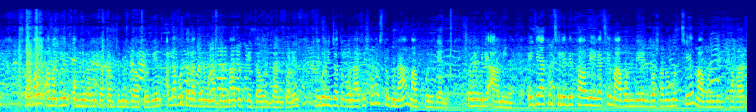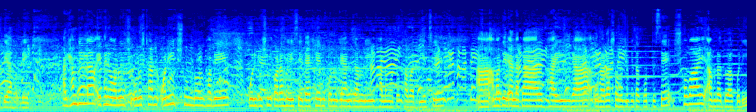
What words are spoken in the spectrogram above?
সবাই আমাদের অমর আলী কাকার জন্য দোয়া করবেন। আল্লাহ তালা যেন ওনার জান্নাতুল ফেরদাউস দান করেন। জীবনের যত গোনা আছে, সমস্ত গোনা মাফ করে দেন। সবাই বলে আমিন। এই যে এখন ছেলেদের খাওয়া হয়ে গেছে, মা বোনদের বসানো হচ্ছে, মা বোনদের খাবার দেয়া হবে। আলহামদুলিল্লাহ, এখানে অনু- অনুষ্ঠান অনেক সুন্দরভাবে পরিবেশন করা হয়েছে। দেখেন, কোনো জ্ঞানজাম নেই, ভালো মতো খাবার দিয়েছে। আমাদের এলাকার ভাইরা, ওনারা সহযোগিতা করতেছে। সবাই আমরা দোয়া করি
